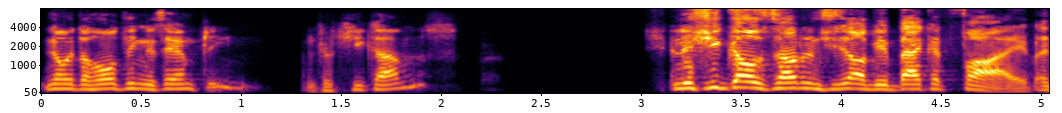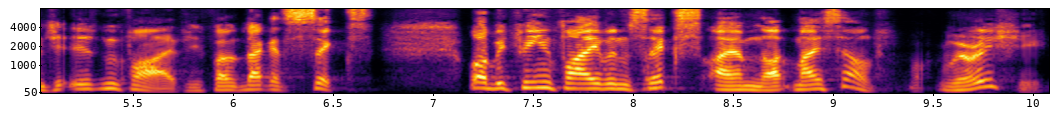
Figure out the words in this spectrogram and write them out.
You know, the whole thing is empty until she comes. And if she goes out and she says, I'll be back at five, and she isn't five, she's back at six. Well, between five and six, I am not myself. Where is she?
